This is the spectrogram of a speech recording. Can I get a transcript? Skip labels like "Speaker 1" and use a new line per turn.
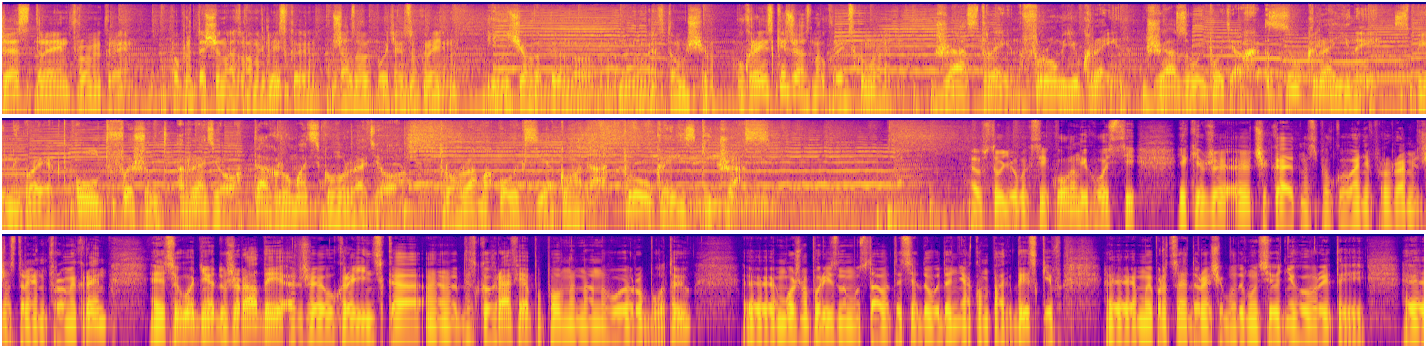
Jazz Train from Ukraine. Попри те, що назва англійською джазовий потяг з України. І нічого дивного немає в тому, що український джаз на українському радіо.
Джаз Трейн from Ukraine. Джазовий потяг з України. Спільний проект Old Fashioned Radio та громадського радіо. Програма Олексія Когана про український джаз.
В студії Олексій Коган і гості, які вже е, чекають на спілкування в програмі Just Train from Ukraine. Е, Сьогодні я дуже радий, адже українська е, дискографія поповнена новою роботою. Можна по-різному ставитися до видання компакт-дисків. Ми про це, до речі, будемо сьогодні говорити.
